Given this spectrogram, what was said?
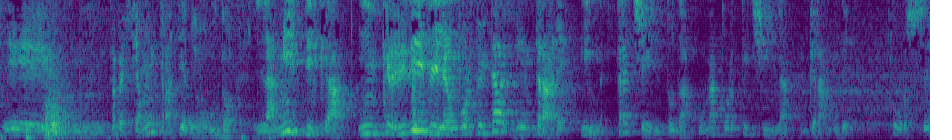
E vabbè, siamo entrati e abbiamo avuto la mitica, incredibile opportunità di entrare in 300 da una porticina grande, forse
